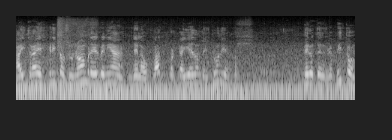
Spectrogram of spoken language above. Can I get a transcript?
ahí trae escrito su nombre, él venía de la UJAT porque ahí es donde estudia. Pero te repito,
